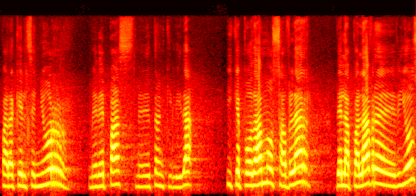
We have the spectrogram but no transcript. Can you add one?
para que el Señor me dé paz, me dé tranquilidad y que podamos hablar de la palabra de Dios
